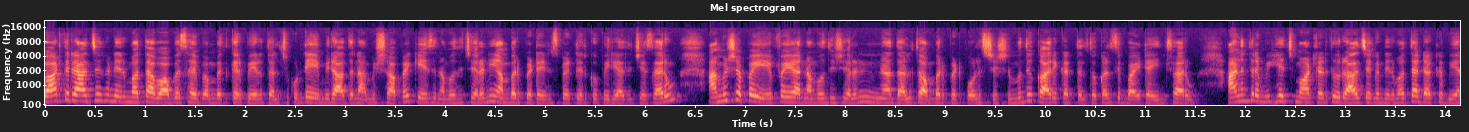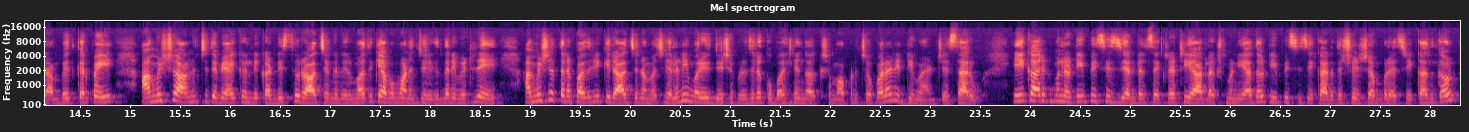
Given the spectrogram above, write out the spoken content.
భారత రాజ్యాంగ నిర్మాత బాబాసాహెబ్ అంబేద్కర్ పేరు తలుచుకుంటే ఎమిరాదన అమిత్ షాపై కేసు నమోదు చేయాలని అంబర్పేట ఇన్స్పెక్టర్కు ఫిర్యాదు చేశారు. అమిత్ షాపై ఎఫ్ఐఆర్ నమోదు చేయాలని నినాదాలతో అంబర్పేట పోలీస్ స్టేషన్ ముందు కార్యకర్తలతో కలిసి బైఠాయించారు. అనంతరం విహెచ్ మాట్లాడుతూ రాజ్యాంగ నిర్మాత డాక్టర్ బిఆర్ అంబేద్కర్పై అమిత్ షా అనుచిత వ్యాఖ్యల్ని ఖండిస్తూ రాజ్యాంగ నిర్మాతకి అవమానం జరిగిందని వెంటనే అమిత్ షా తన పదవికి రాజీనామా చేయాలని మరియు దేశ ప్రజలకు బహిరంగ క్షమాపణ చూపాలని డిమాండ్ చేశారు. ఈ కార్యక్రమంలో TPCC general secretary R Laxman Yadav TPCC కార్యదర్శి శంబుల శ్రీకాంత్ గౌడ్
